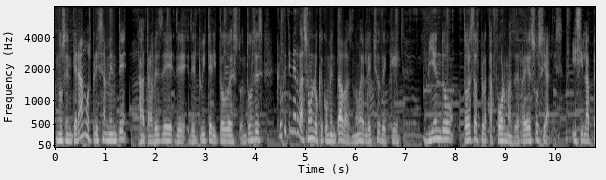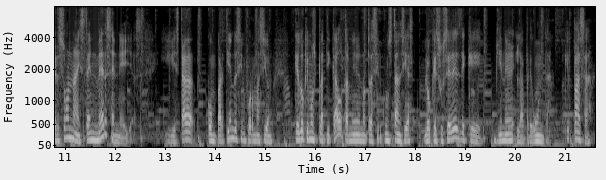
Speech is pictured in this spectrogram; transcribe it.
nos enteramos precisamente a través de, Twitter y todo esto. Entonces, creo que tiene razón lo que comentabas, ¿no? El hecho de que viendo todas estas plataformas de redes sociales y si la persona está inmersa en ellas y está compartiendo esa información, que es lo que hemos platicado también en otras circunstancias, lo que sucede es de que viene la pregunta, ¿qué pasa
